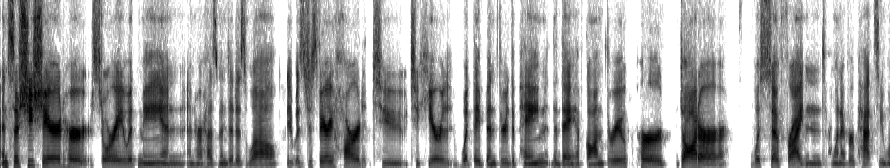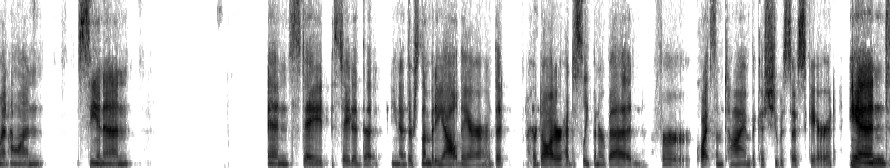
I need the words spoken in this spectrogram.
And so she shared her story with me and and her husband did as well. It was just very hard to to hear what they've been through, the pain that they have gone through. Her daughter was so frightened whenever Patsy went on CNN and state stated that, you know, there's somebody out there that her daughter had to sleep in her bed for quite some time because she was so scared. And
